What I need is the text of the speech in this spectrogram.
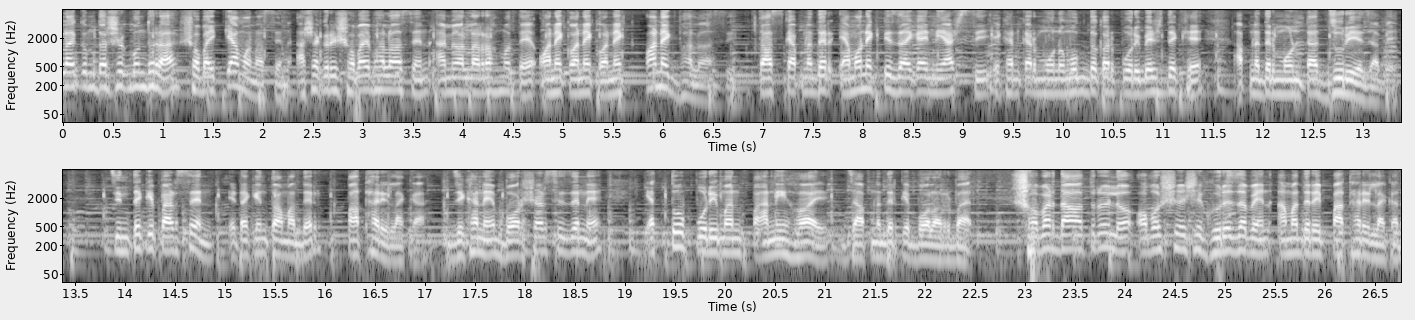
আলাইকুম দর্শক বন্ধুরা, সবাই কেমন আছেন? আশা করি সবাই ভালো আছেন। আমি আল্লাহর রহমতে অনেক অনেক অনেক অনেক ভালো আছি। তো আজকে আপনাদের এমন একটি জায়গায় নিয়ে আসছি, এখানকার মনোমুগ্ধকর পরিবেশ দেখে আপনাদের মনটা জুড়িয়ে যাবে। চিনতে কি পারছেন? এটা কিন্তু আমাদের পাথার এলাকা, যেখানে বর্ষার সিজনে এত পরিমাণ পানি হয় যা আপনাদেরকে বলার বার। সবার দাওয়াত রইল, অবশ্যই এসে ঘুরে যাবেন আমাদের এই পাথার এলাকা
